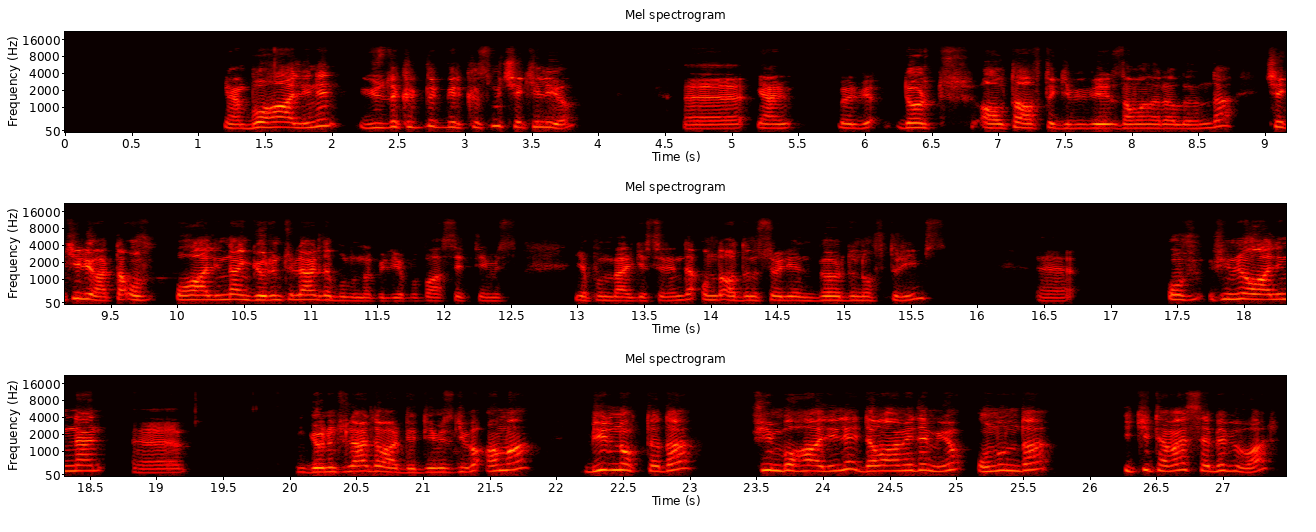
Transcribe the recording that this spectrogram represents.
yani bu halinin yüzde kırklık bir kısmı çekiliyor. Ee, yani böyle bir 4-6 hafta gibi bir zaman aralığında çekiliyor. Hatta o, o halinden görüntüler de bulunabiliyor bu bahsettiğimiz yapım belgeselinde. Onun da adını söyleyelim Burden of Dreams. Ee, o filmin o halinden e, görüntüler de var dediğimiz gibi ama bir noktada film bu haliyle devam edemiyor. Onun da iki temel sebebi var.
